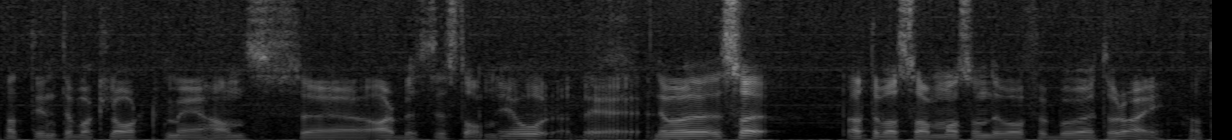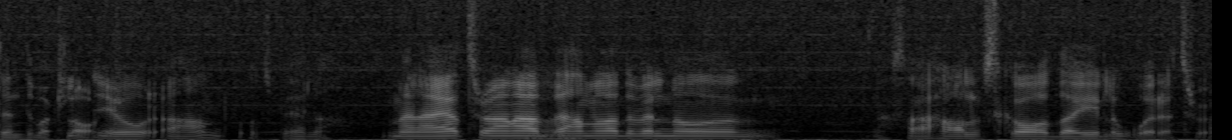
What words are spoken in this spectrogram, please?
Att det inte var klart med hans eh, arbetstillstånd. jo, det, Det var så, att det var samma som det var för Buya Turay. Att det inte var klart. jo han får spela. Men nej, jag tror han hade, Ja. han hade väl någon så här halvskada i låret tror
